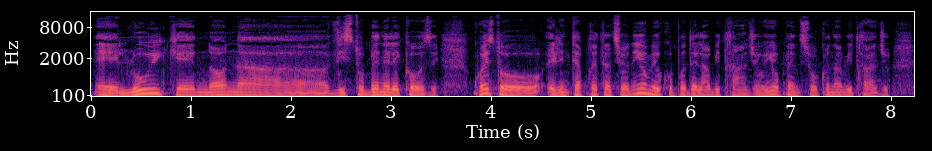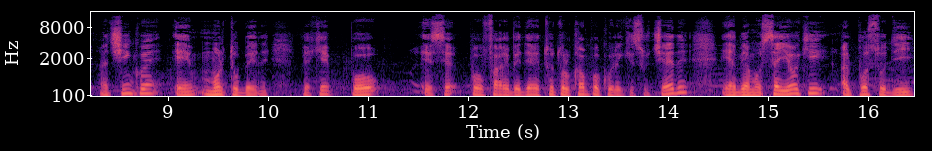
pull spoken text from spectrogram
è lui che non ha visto bene le cose. Questa è l'interpretazione. Io mi occupo dell'arbitraggio, io penso che un arbitraggio a 5 è molto bene perché può e se, può fare vedere tutto il campo quello che succede e abbiamo sei occhi al posto di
